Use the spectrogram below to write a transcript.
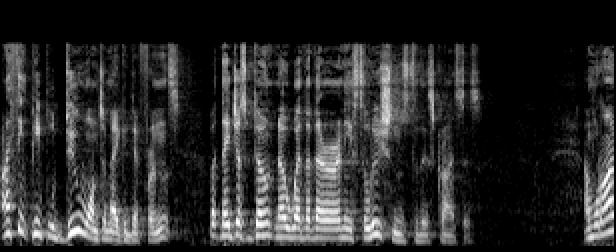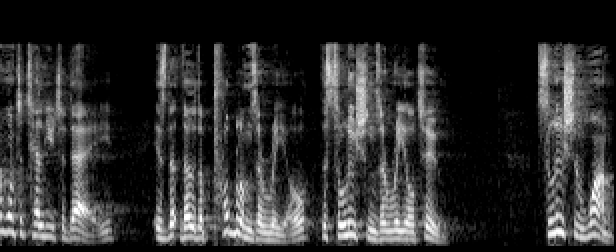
I think people do want to make a difference, but they just don't know whether there are any solutions to this crisis. And what I want to tell you today is that though the problems are real, the solutions are real too. Solution one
